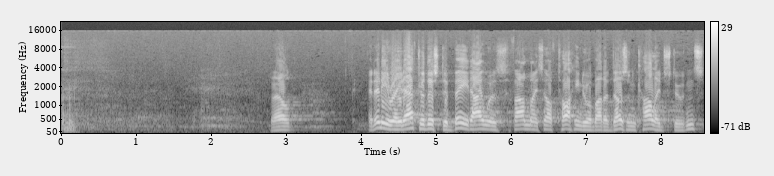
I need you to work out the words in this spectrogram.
well, at any rate, after this debate, I was found myself talking to about a dozen college students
